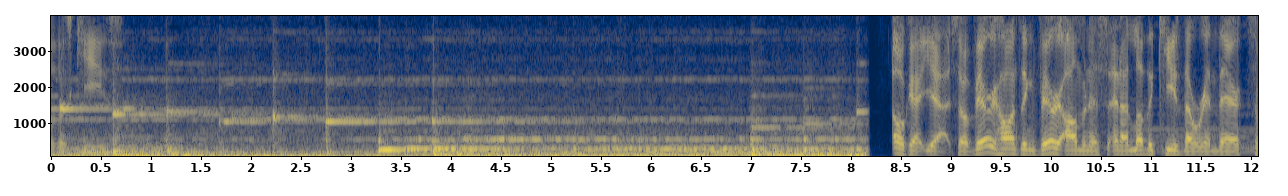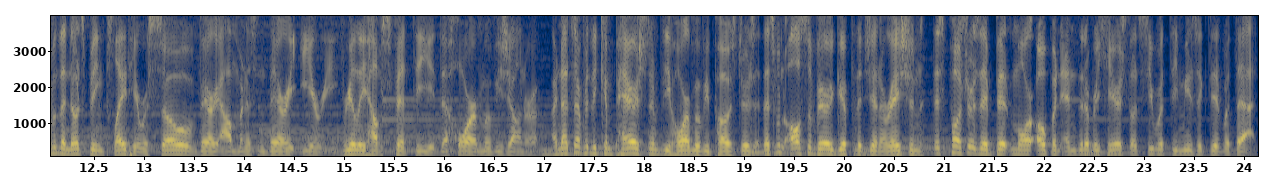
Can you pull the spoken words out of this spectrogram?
I those keys. Okay, yeah, so very haunting, very ominous, and I love the keys that were in there. Some of the notes being played here were so very ominous and very eerie. Really helps fit the, the horror movie genre. Alright, now time for the comparison of the horror movie posters. This one also very good for the generation. This poster is a bit more open-ended over here, so let's see what the music did with that.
